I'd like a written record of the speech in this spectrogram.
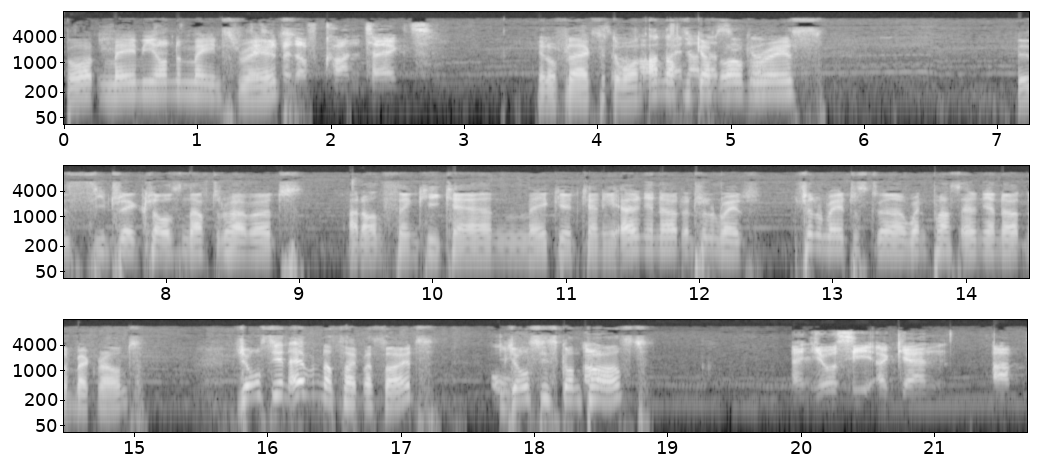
But maybe on the main Little straight. bit of contact. Yellow flags with the So one. how Underseeker Rainer out of the race. Is CJ close enough to Herbert? I don't think he can make it, can he? Elnia Nerd and Shinrate. Shinrate just uh, went past Elnia Nerd in the background. Josie and Evan are side by side. Oh. Josie's gone Oh. past. And Yossi again up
